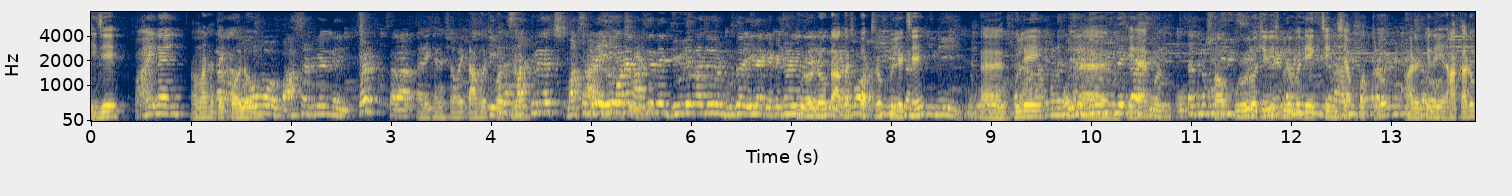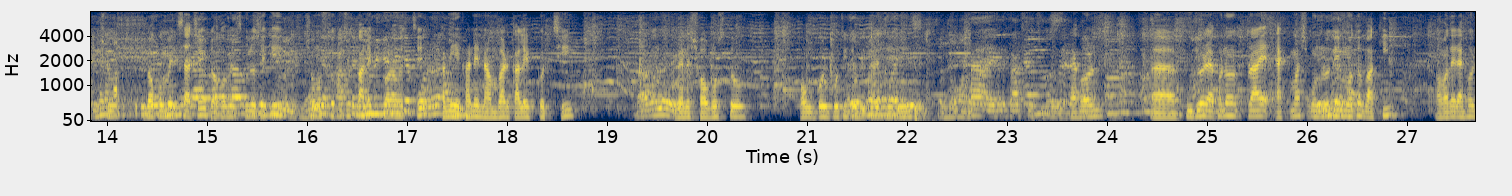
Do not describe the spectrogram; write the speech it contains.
এই যে আমার হাতে কলম আর এখানে সবাই কাগজপত্র পুরনো কাগজপত্র খুলেছে খুলে এরা এখন সব পুরনো জিনিসগুলোকে দেখছে হিসাবপত্র আর এখানে আঁকারও কিছু ডকুমেন্টস আছে। ডকুমেন্টসগুলো থেকে সমস্ত কিছু কালেক্ট করা হচ্ছে। আমি এখানে নাম্বার কালেক্ট করছি। এখানে সমস্ত অঙ্কন প্রতিযোগিতার জিনিস। এখন আহ, পুজোর এখনও প্রায় এক মাস পনেরো দিন মতো বাকি। আমাদের এখন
